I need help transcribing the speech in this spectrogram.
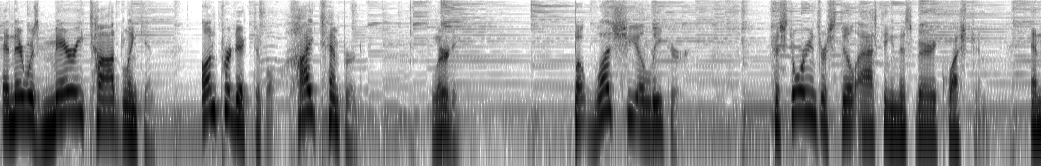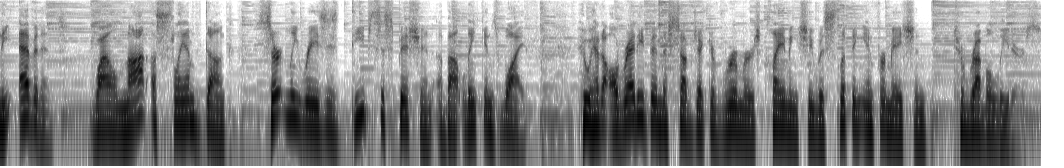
And there was Mary Todd Lincoln, unpredictable, high tempered, flirty. But was she a leaker? Historians are still asking this very question, and the evidence, while not a slam dunk, certainly raises deep suspicion about Lincoln's wife, who had already been the subject of rumors claiming she was slipping information to rebel leaders.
